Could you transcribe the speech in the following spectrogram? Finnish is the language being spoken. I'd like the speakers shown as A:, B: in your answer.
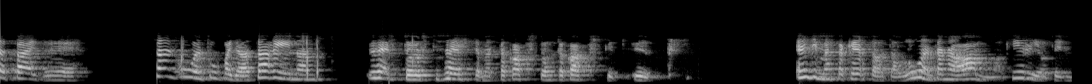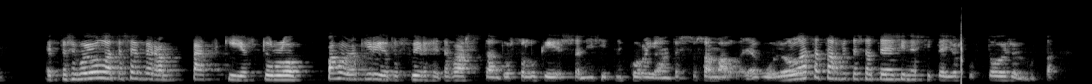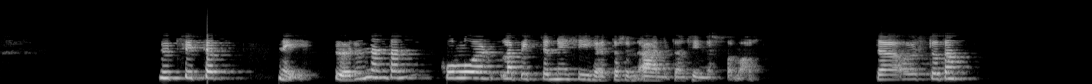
A: Hyvää päivää. Sain uuden tuupajaa tarinan 11.7.2021. Ensimmäistä kertaa tämän luen tänä aamuna kirjoitin, että se voi olla, että sen verran pätkii, jos tulee pahoja kirjoitusvirheitä vastaan tuossa lukiessa, niin sitten korjaan tässä samalla. Ja voi olla, että tarvitessa teen sinne sitten joskus toisen, mutta nyt sitten, niin, hyödynnän tämän, kun luen läpi, niin siihen, että sen äänitän sinne samalla. Tämä olisi tota,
